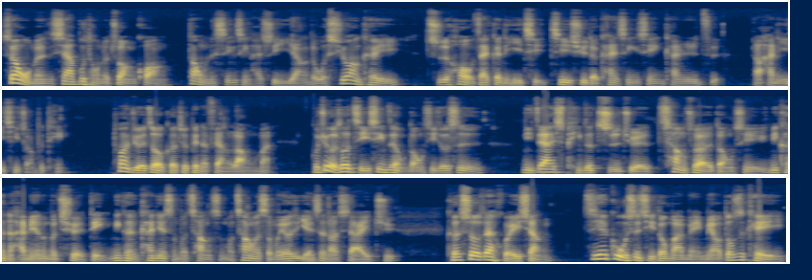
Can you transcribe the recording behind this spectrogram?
虽然我们现在不同的状况，但我们的心情还是一样的。我希望可以。之后再跟你一起继续的看星星、看日子，然后和你一起转不停。突然觉得这首歌就变得非常浪漫。我觉得有时候即兴这种东西，就是你在凭着直觉唱出来的东西，你可能还没有那么确定，你可能看见什么唱什么，唱了什么又延伸到下一句。可是我再回想这些故事，其实都蛮美妙，都是可以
